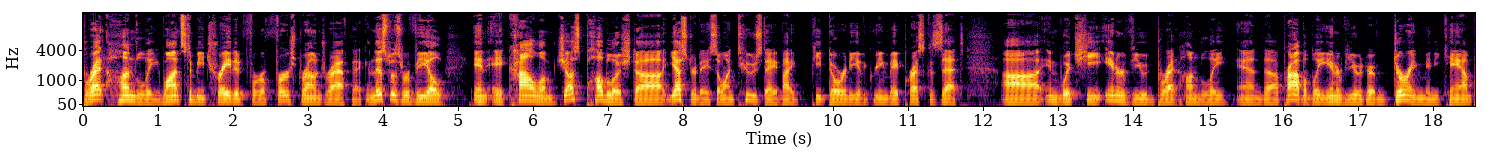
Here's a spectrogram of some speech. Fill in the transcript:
Brett Hundley wants to be traded for a first round draft pick. And this was revealed in a column just published uh, yesterday, so on Tuesday, by Pete Dougherty of the Green Bay Press Gazette, uh, in which he interviewed Brett Hundley and uh, probably interviewed him during minicamp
